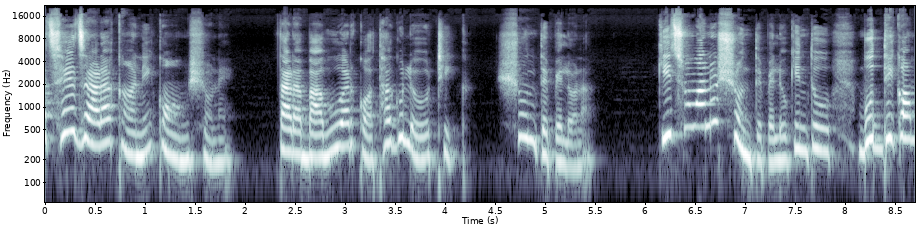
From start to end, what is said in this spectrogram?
আছে যারা কানে কম শোনে। তারা বাবুয়ার কথাগুলো ঠিক শুনতে পেল না। কিছু মানুষ শুনতে পেল, কিন্তু বুদ্ধি কম।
